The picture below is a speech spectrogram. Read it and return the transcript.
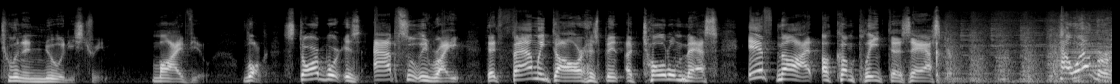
to an annuity stream. My view. Look, Starboard is absolutely right that Family Dollar has been a total mess, if not a complete disaster. However,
